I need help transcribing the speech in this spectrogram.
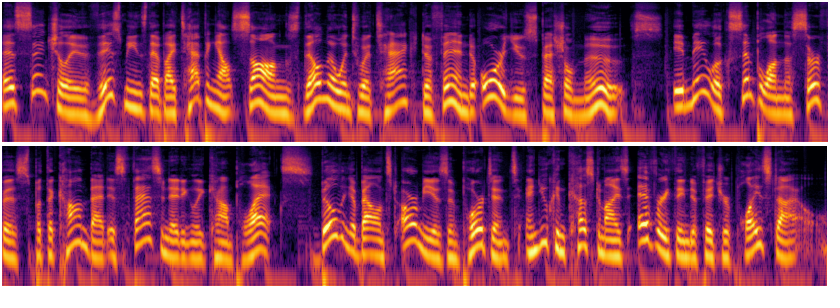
Essentially, this means that by tapping out songs, they'll know when to attack, defend, or use special moves. It may look simple on the surface, but the combat is fascinatingly complex. Building a balanced army is important, and you can customize everything to fit your playstyle.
